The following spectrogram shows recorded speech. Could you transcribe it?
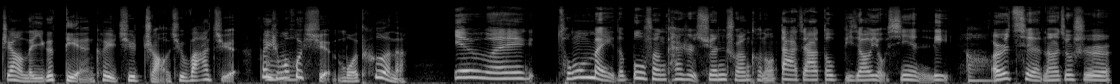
这样的一个点可以去找、去挖掘。为什么会选模特呢？因为从美的部分开始宣传，可能大家都比较有吸引力。而且呢，就是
